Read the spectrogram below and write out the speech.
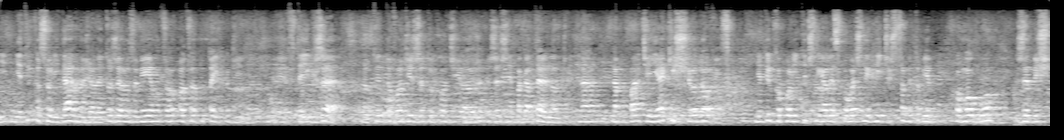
nie, nie, tylko solidarność, ale to, że rozumieją o co, o co tutaj chodzi w tej grze. No ty dowodzisz, że tu chodzi o rzecz niebagatelną, na, na poparcie jakichś środowisk, nie tylko politycznych, ale społecznych liczysz. Co by tobie pomogło, żebyś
